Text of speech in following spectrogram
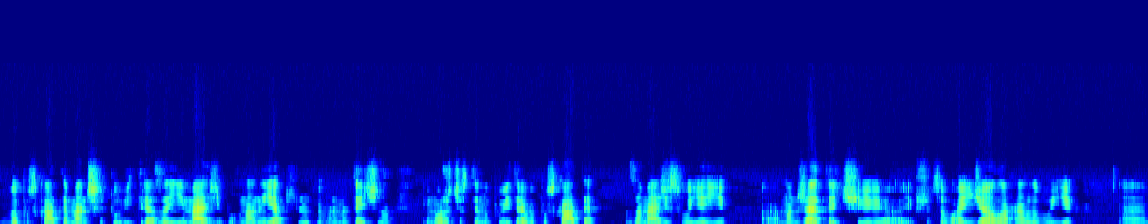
випускати менше повітря за її межі, бо вона не є абсолютно герметична і може частину повітря випускати за межі своєї манжети, чи е, якщо це в айджела, гелевої е,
